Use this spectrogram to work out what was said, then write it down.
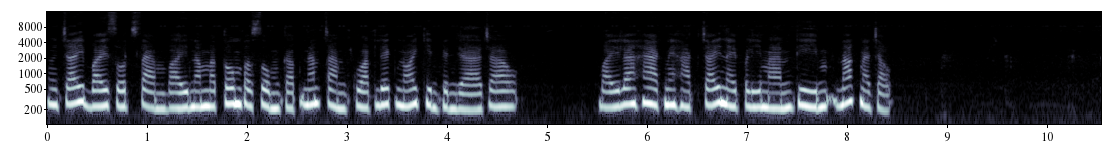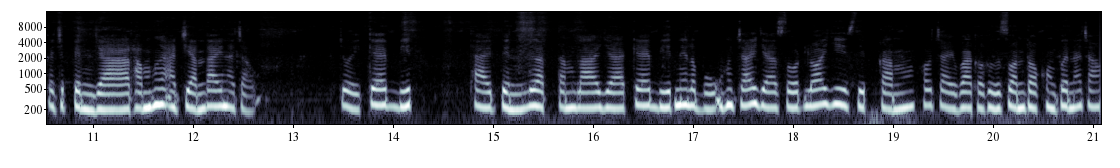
มือใจใบสดสามใบนำมาต้มผสมกับน้ำตาลกวดเล็กน้อยกินเป็นยาเจ้า ใบละหักในหักใจในปริมาณดีนักนะเจ้า ก็จะเป็นยาทำให้อาเจียนได้นะเจ้าช่วยแก้บิดทายเป็นเลือดตำรายาแก้บิดในระบุหัวใจยาสดร้อยยี่สิบกรัม เข้าใจว่าก็คือส่วนดอกของเพิ่นนะเจ้า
